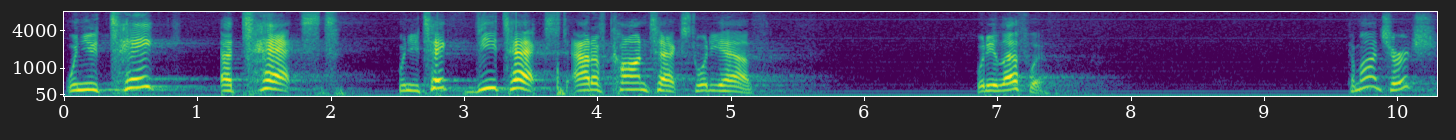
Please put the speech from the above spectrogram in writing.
When you take a text, when you take the text out of context, what do you have? What are you left with? Come on, church.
